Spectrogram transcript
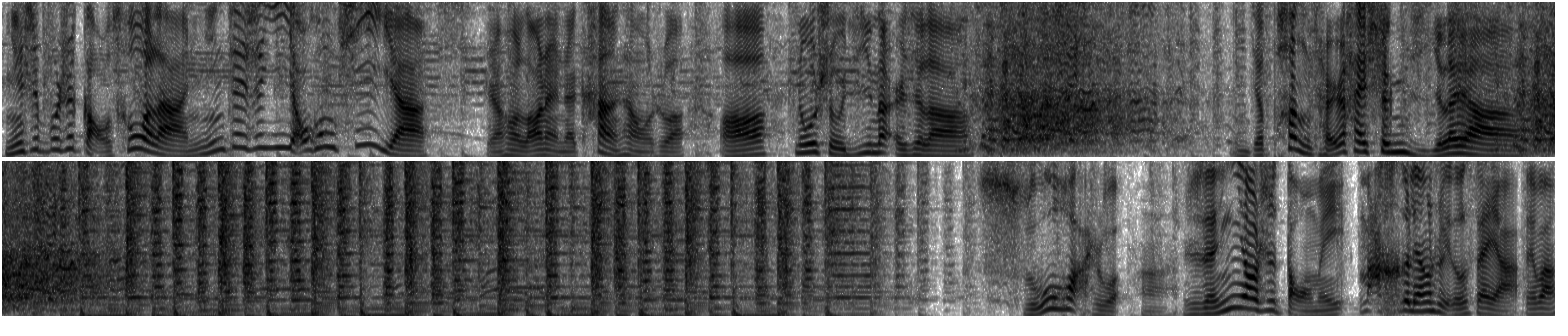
您是不是搞错了？您这是一遥控器呀。”然后老奶奶看了看我说：“啊，那我手机哪儿去了？你这碰瓷儿还升级了呀？”俗话说啊，人要是倒霉，那喝凉水都塞牙，对吧？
